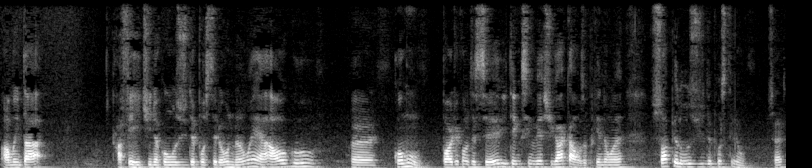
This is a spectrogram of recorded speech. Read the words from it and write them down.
aumentar a ferritina com o uso de deposteron não é algo uh, comum. Pode acontecer e tem que se investigar a causa, porque não é só pelo uso de deposteron, certo?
